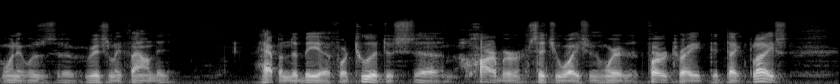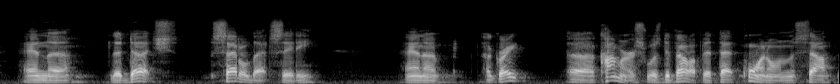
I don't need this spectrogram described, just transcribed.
when it was originally founded. Happened to be a fortuitous harbor situation where the fur trade could take place. And the Dutch settled that city, and a, a great uh, commerce was developed at that point on the south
